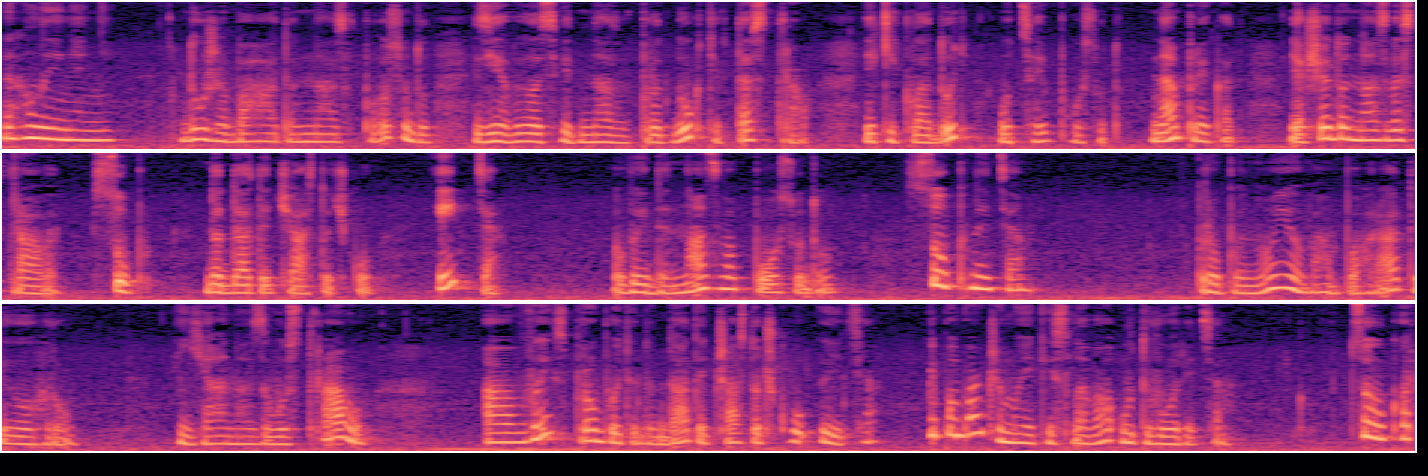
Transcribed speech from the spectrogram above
глиняні. Дуже багато назв посуду з'явилось від назв продуктів та страв, які кладуть у цей посуд. Наприклад, якщо до назви страви суп додати часточку іця, вийде назва посуду. Супниця. Пропоную вам пограти у гру. Я назву страву, а ви спробуйте додати часточку иця. І побачимо, які слова утворяться. Цукор,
